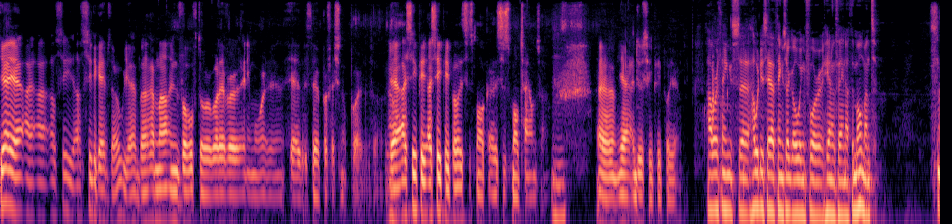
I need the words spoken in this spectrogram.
Yeah, yeah, I, I, I'll see, I'll see the games though. Yeah, but I'm not involved or whatever anymore. Uh, yeah, with the professional part. So, Yeah, I see, pe- I see people. It's a small, it's a small town, so um, yeah, I do see people. Yeah. How are things? Uh, how would you say that things are going for Heerenveen at the moment?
